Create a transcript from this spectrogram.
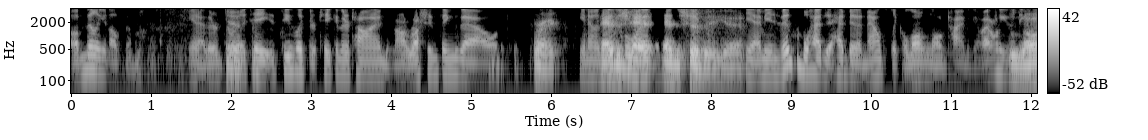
a, a million of them. You know, they're, they're Yeah. really ta- it seems like they're taking their time. They're not rushing things out. Right. You know, As it, had, as it should be. Yeah. yeah, I mean, Invincible had had been announced like a long, long time ago. I don't even think it was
